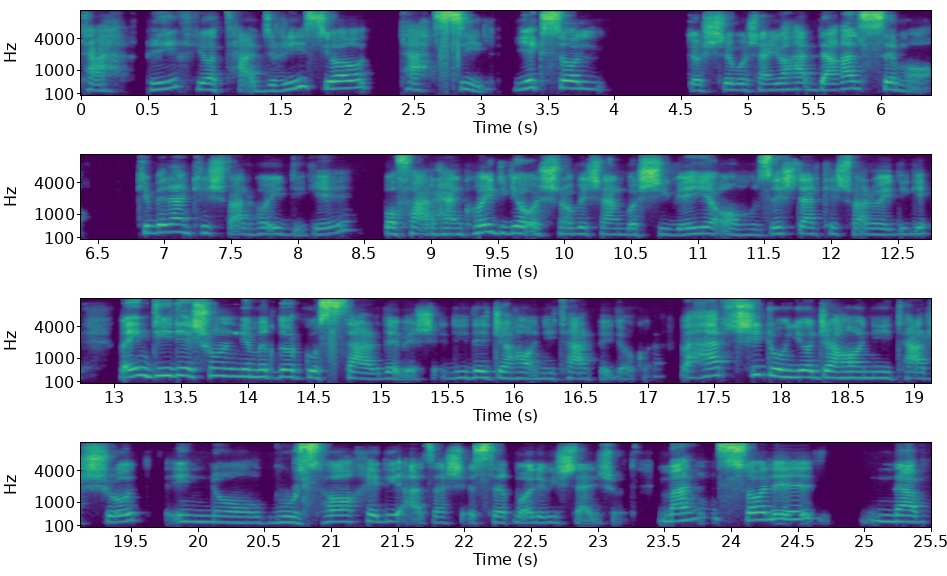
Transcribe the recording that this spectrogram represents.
تحقیق یا تدریس یا تحصیل یک سال داشته باشن یا حداقل سه ماه که برن کشورهای دیگه با فرهنگ های دیگه آشنا بشن با شیوه آموزش در کشورهای دیگه. و این دیدشون یه مقدار گسترده بشه دید جهانی تر پیدا کنن و هر چی دنیا جهانی تر شد این نوع بورس ها خیلی ازش استقبال بیشتری شد. من سال 90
